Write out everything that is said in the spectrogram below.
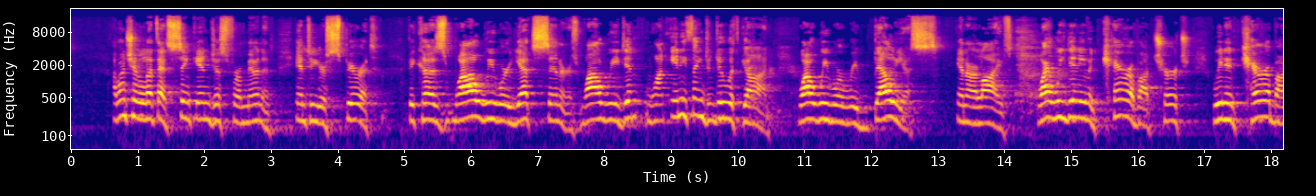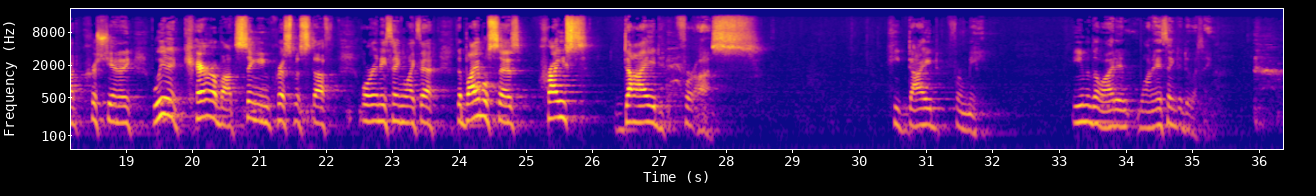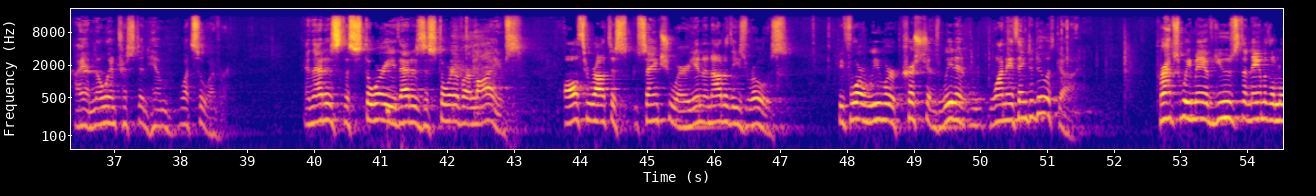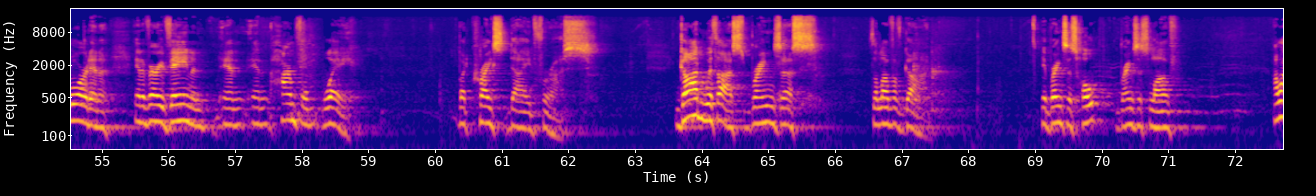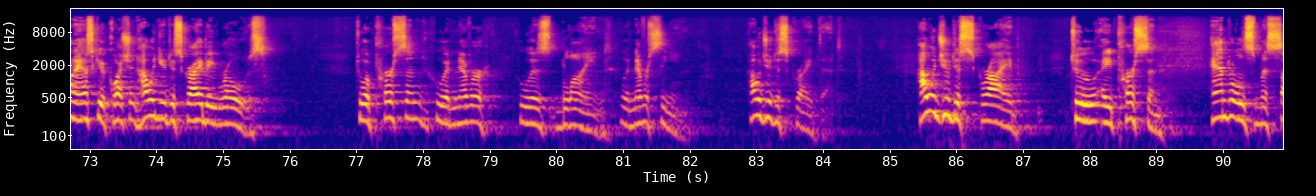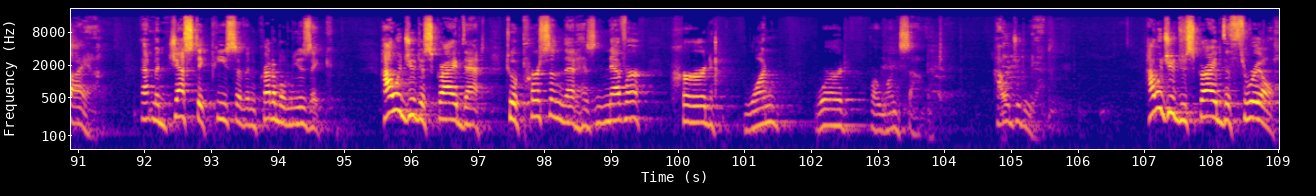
I want you to let that sink in just for a minute into your spirit. Because while we were yet sinners, while we didn't want anything to do with God, while we were rebellious in our lives, while we didn't even care about church, we didn't care about Christianity, we didn't care about singing Christmas stuff, or anything like that. The Bible says Christ died for us. He died for me, even though I didn't want anything to do with him. I had no interest in him whatsoever. And that is the story, that is the story of our lives, all throughout this sanctuary, in and out of these rows. Before we were Christians, we didn't want anything to do with God. Perhaps we may have used the name of the Lord in a, in a very vain and, and, and harmful way. But Christ died for us. God with us brings us the love of God. It brings us hope, it brings us love. I want to ask you a question. How would you describe a rose to a person who had never, who was blind, who had never seen? How would you describe that? How would you describe to a person Handel's Messiah, that majestic piece of incredible music? How would you describe that to a person that has never heard one word or one sound? How would you do that? How would you describe the thrill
